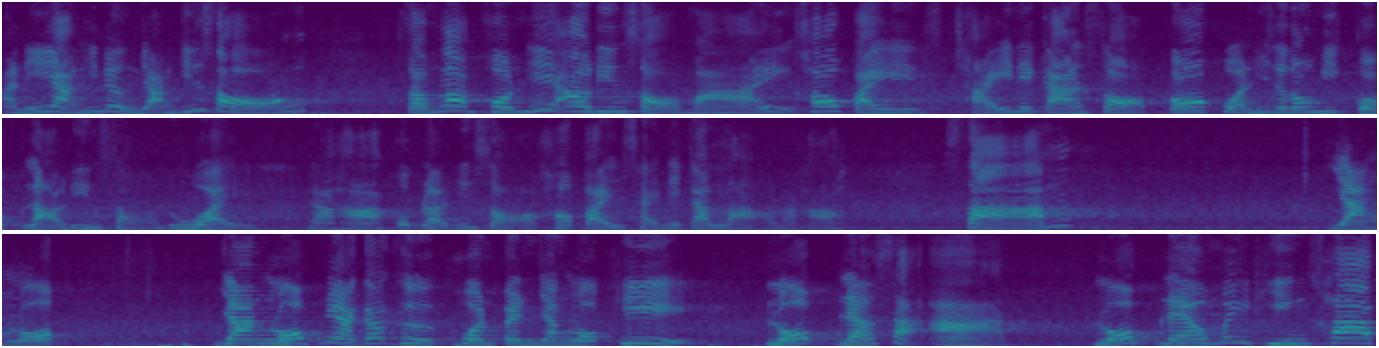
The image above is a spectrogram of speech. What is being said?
อันนี้อย่างที่ 1 อย่างที่ 2 สำหรับคนที่เอาดินสอไม้เข้าไปใช้ในการสอบก็ควรที่จะต้องมีกบเหลาดินสอด้วยนะคะ กบเหลาดินสอเข้าไปใช้ในการเหลานะคะ 3. ยางลบ ยางลบเนี่ยก็คือควรเป็นยางลบที่ลบแล้วสะอาด ลบแล้วไม่ทิ้งคราบ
